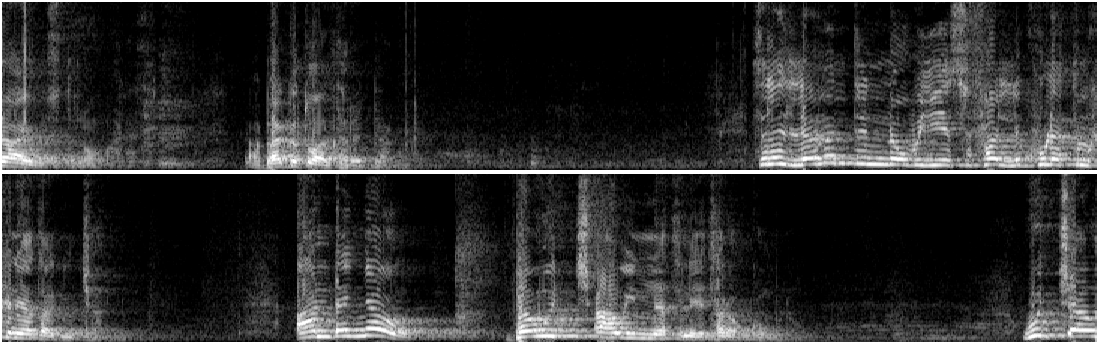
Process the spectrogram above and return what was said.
ራእይ ውስጥ ነው ማለት ነው። በቅጡ አልተረዳም። ስለዚህ ለምንድን ነው ብዬ ስፈልግ ሁለት ምክንያት አግኝቻለሁ። አንደኛው በውጫዊነት ነው የተረጉም ነው። ውጫዊ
